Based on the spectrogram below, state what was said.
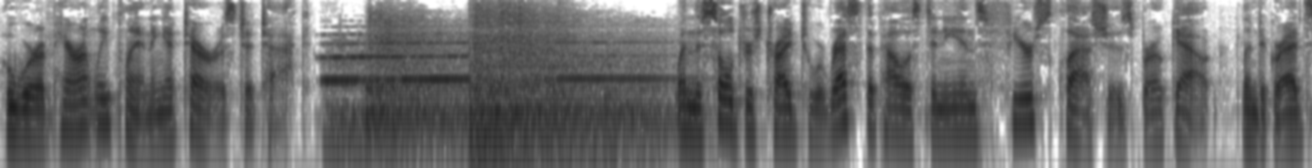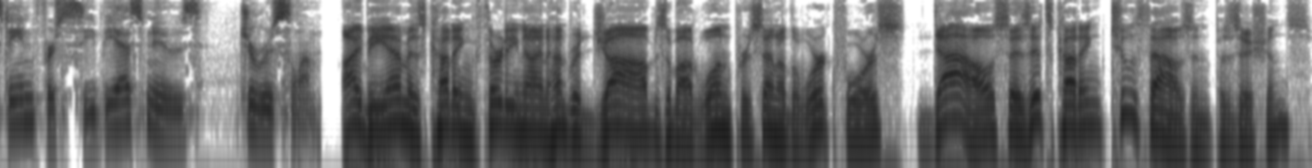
who were apparently planning a terrorist attack. When the soldiers tried to arrest the Palestinians, fierce clashes broke out. Linda Gradstein for CBS News, Jerusalem. IBM is cutting 3,900 jobs, about 1% of the workforce. Dow says it's cutting 2,000 positions,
